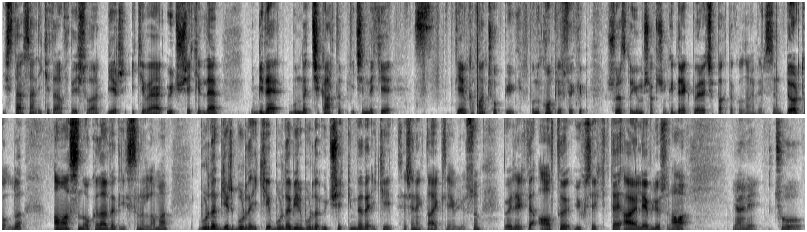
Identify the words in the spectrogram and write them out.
İstersen iki tarafı da eşit olarak 1, 2 veya 3 şekilde. Bir de bunu da çıkartıp içindeki diyelim kafan çok büyük. Bunu komple söküp şurası da yumuşak çünkü direkt böyle çıplak da kullanabilirsin. 4 oldu. Ama aslında o kadar da değil sınırlama. Burada 1, burada 2, burada 1, burada 3 şeklinde de 2 seçenek daha ekleyebiliyorsun. Böylelikle 6 yükseklikte ayarlayabiliyorsun. Ama yani çoğu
